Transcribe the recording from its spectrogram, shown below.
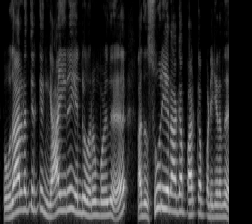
இப்போ உதாரணத்திற்கு ஞாயிறு என்று வரும்பொழுது அது சூரியனாக பார்க்கப்படுகிறது.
